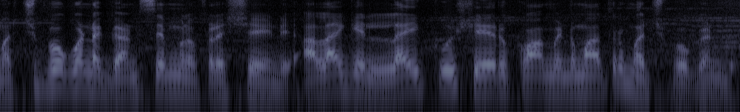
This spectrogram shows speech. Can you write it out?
మర్చిపోకుండా గంట సేమలు ఫ్రెష్ చేయండి. అలాగే లైక్ షేర్ కామెంట్ మాత్రం మర్చిపోకండి.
